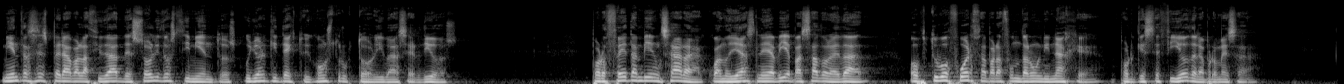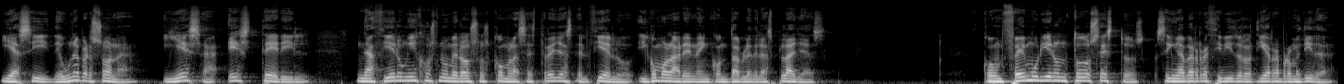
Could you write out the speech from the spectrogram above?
mientras esperaba la ciudad de sólidos cimientos cuyo arquitecto y constructor iba a ser Dios. Por fe también Sara, cuando ya le había pasado la edad, obtuvo fuerza para fundar un linaje, porque se fió de la promesa. Y así, de una persona, y esa estéril, nacieron hijos numerosos como las estrellas del cielo y como la arena incontable de las playas. Con fe murieron todos estos sin haber recibido la tierra prometida,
